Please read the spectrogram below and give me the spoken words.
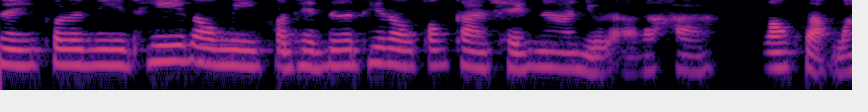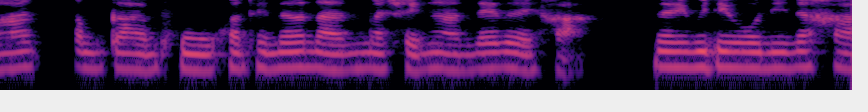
ในกรณีที่เรามีคอนเทนเนอร์ที่เราต้องการใช้งานอยู่แล้วนะคะ เราสามารถทำการ pull container นั้นมาใช้งานได้เลยค่ะ ในวิดีโอนี้นะคะ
